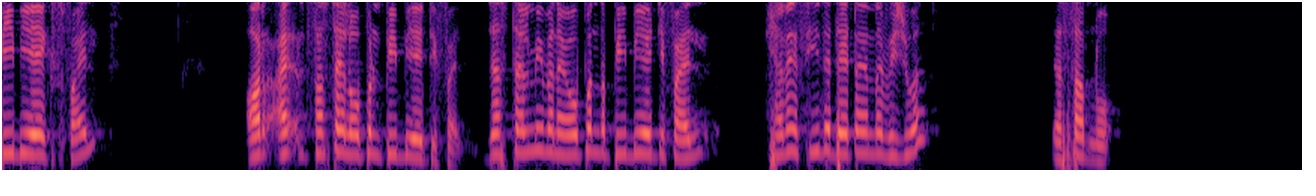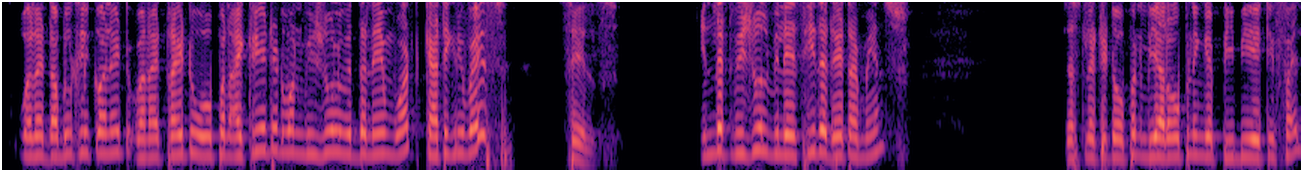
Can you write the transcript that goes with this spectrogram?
pbix file or I, first i'll open pbit file. Just tell me when i open the pbit file can i see the data in the visual? Yes or no when i double click on it when i try to open i created one visual with the name what? Category wise sales. In that visual will i see the data means just let it open. We are opening a pbit file.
